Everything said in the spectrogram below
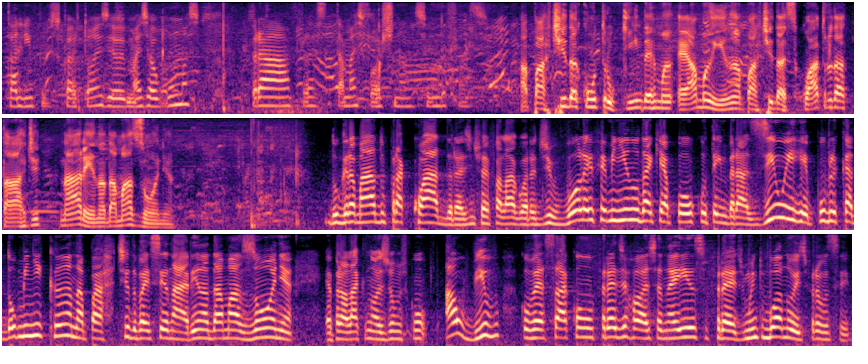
está limpo os cartões, eu e mais algumas, para estar mais forte na segunda fase. A partida contra o Kinderman é amanhã a partir das quatro da tarde na Arena da Amazônia do gramado para quadra. A gente vai falar agora de vôlei feminino. Daqui a pouco tem Brasil e República Dominicana. A partida vai ser na Arena da Amazônia. É para lá que nós vamos ao vivo conversar com o Fred Rocha, não é isso, Fred? Muito boa noite para você.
